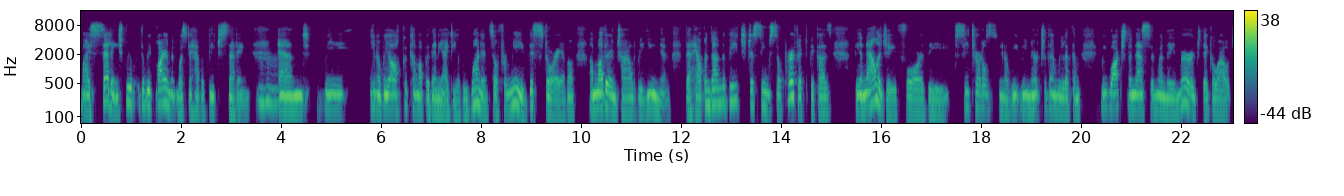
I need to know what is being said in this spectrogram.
my setting. The requirement was to have a beach setting, mm-hmm. and we you know, we all could come up with any idea we wanted. So for me, this story of a, a, mother and child reunion that happened on the beach just seemed so perfect because the analogy for the sea turtles, you know, we, we nurture them, we let them, we watch the nests, and when they emerge, they go out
